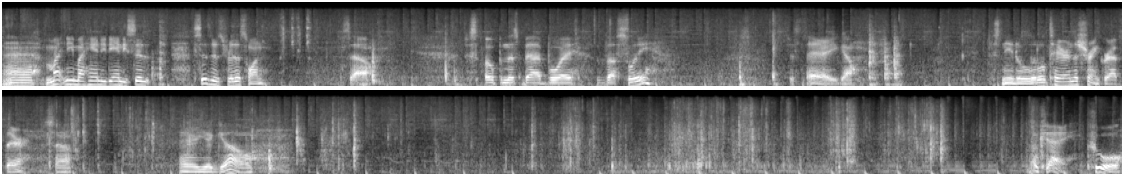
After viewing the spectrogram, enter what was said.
Uh, might need my handy dandy scissors for this one. So, just open this bad boy thusly. There you go. Just need a little tear in the shrink wrap there. So there you go. Okay, cool.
